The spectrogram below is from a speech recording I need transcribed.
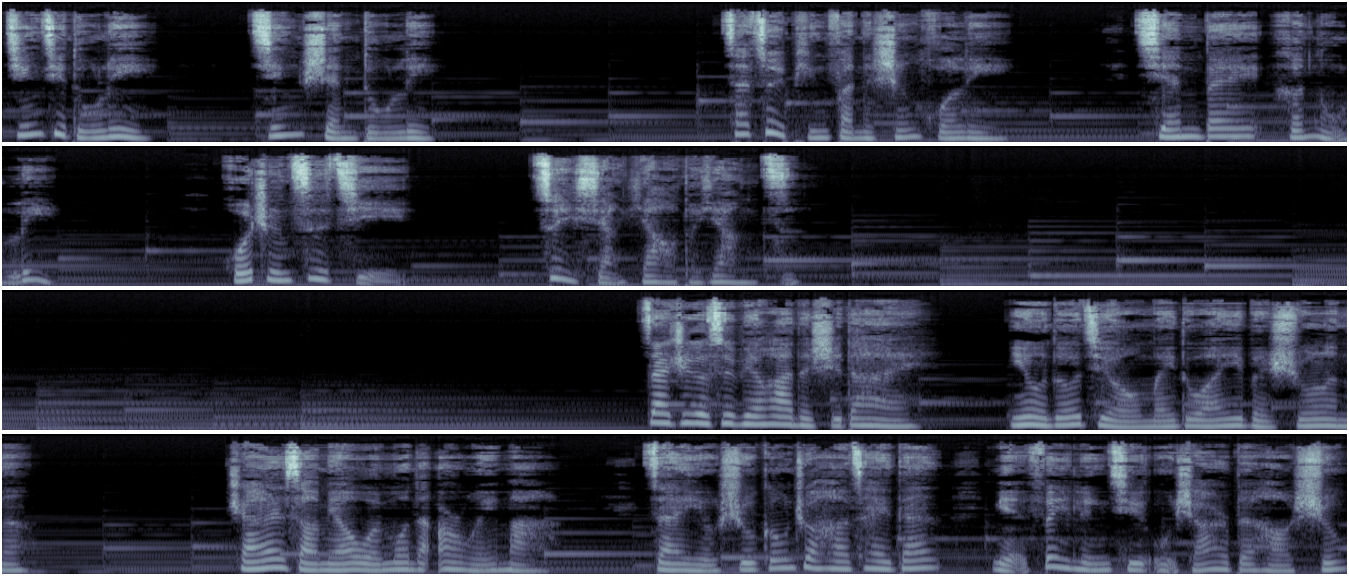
经济独立，精神独立。在最平凡的生活里，谦卑和努力，活成自己最想要的样子。在这个碎片化的时代，你有多久没读完一本书了呢？长按扫描文末的二维码，在有书公众号菜单免费领取五十二本好书，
